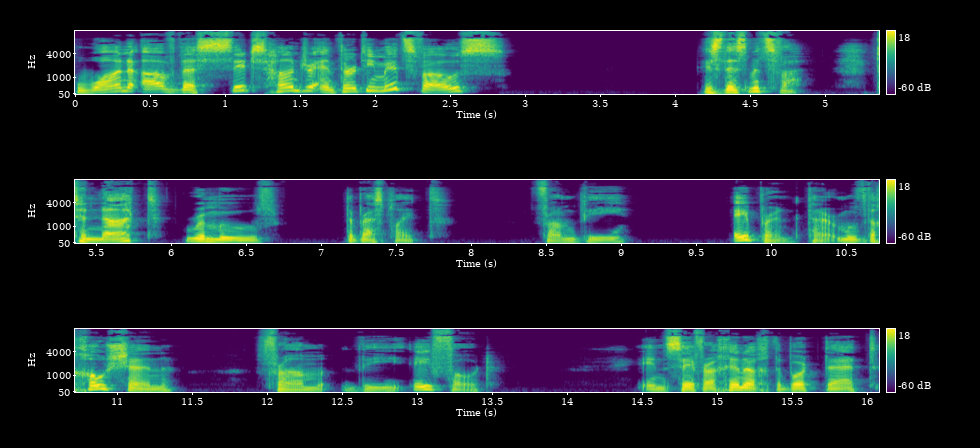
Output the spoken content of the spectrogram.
one of the 613 mitzvos is this mitzvah to not remove the breastplate from the apron, to not remove the choshen from the ephod. In Sefer Chinuch, the book that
